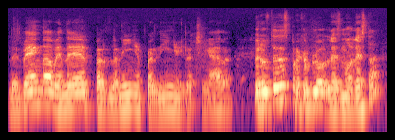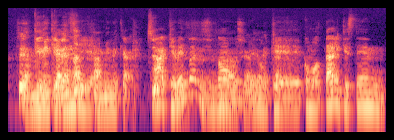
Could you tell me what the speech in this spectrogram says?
Les venga a vender para la niña, para el niño y la chingada. Pero ustedes, por ejemplo, ¿les molesta? Sí, a mí ¿Que- me que caga. vendan? Sí. A mí me caga. Sí. ah, que vendan, no, no, güey, sí, a mí pero que como tal que estén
